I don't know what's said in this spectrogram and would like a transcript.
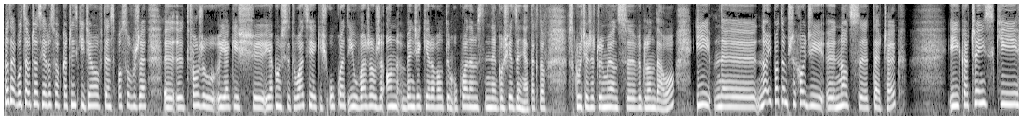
No tak, bo cały czas Jarosław Kaczyński działał w ten sposób, że y, y, tworzył jakieś, y, jakąś sytuację, jakiś układ i uważał, że on będzie kierował tym układem z innego siedzenia. Tak to w skrócie rzecz ujmując y, wyglądało. I, y, no i potem przychodzi y, noc y, teczek. I Kaczyński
